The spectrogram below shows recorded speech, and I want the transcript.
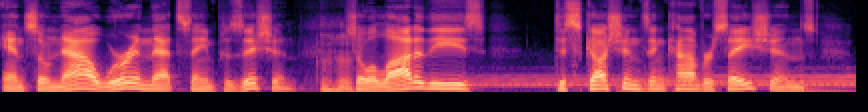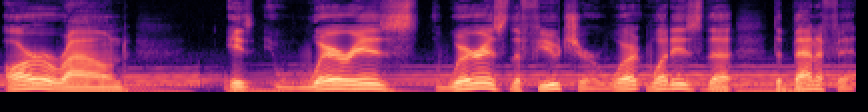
And so now we're in that same position. Mm-hmm. So a lot of these discussions and conversations are around is where is where is the future? What what is the the benefit?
